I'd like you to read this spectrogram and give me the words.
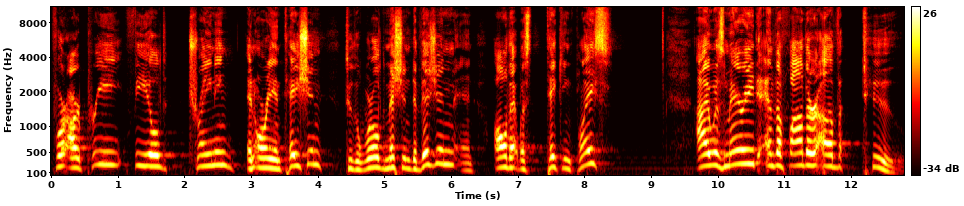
for our pre field training and orientation to the World Mission Division and all that was taking place. I was married and the father of two.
